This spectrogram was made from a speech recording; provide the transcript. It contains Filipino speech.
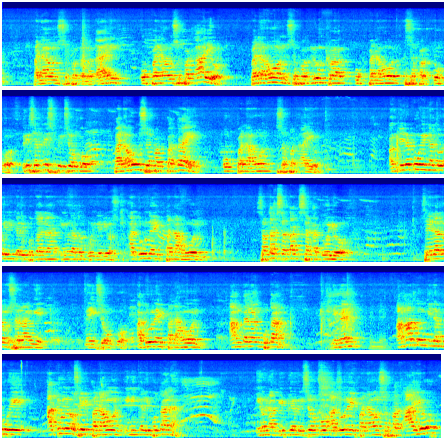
Panahon sa pagkamatay o panahon sa pag-ayo panahon sa paglumpag o panahon sa pagtukot. Diri sa Kristo ko, panahon sa pagpatay o panahon sa pag-ayo. Ang kinabuhi na ito, ining kalibutan na, ingon na ito Diyos, adunay panahon sa tag-sa-tag sa katuyo, sa ilalong sa langit, na igsoon ko. Adunay panahon, ang tanang butang. Amen? Amen. Ang atong kinabuhi, aduna usay panahon, ining kalibutan na. Ingon ang Biblia, igsoon ko, adunay panahon sa pag-ayo,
